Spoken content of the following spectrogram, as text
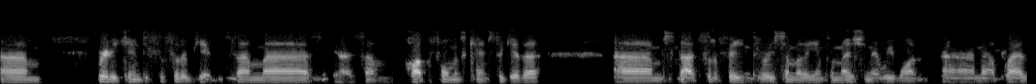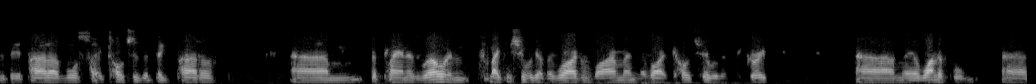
Um, really keen just to sort of get some uh, you know some high performance camps together. Um, start sort of feeding through some of the information that we want um, our players to be a part of. Also, culture is a big part of um, the plan as well, and making sure we've got the right environment, the right culture within the group. Um, they're a wonderful, uh,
